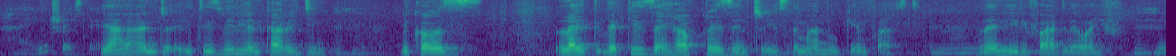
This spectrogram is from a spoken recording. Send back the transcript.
Ah, interesting. Yeah, and it is very encouraging mm-hmm. because, like the case I have present, is the man who came first. And then he referred the wife. Mm-hmm.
